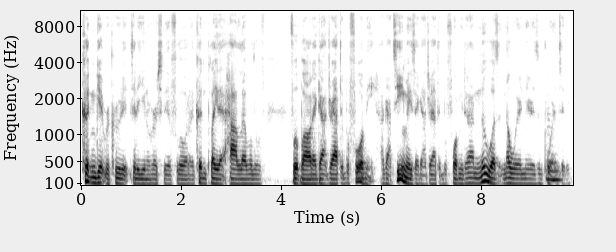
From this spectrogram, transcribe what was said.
couldn't get recruited to the University of Florida, couldn't play that high level of football that got drafted before me. I got teammates that got drafted before me that I knew wasn't nowhere near as important to me,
